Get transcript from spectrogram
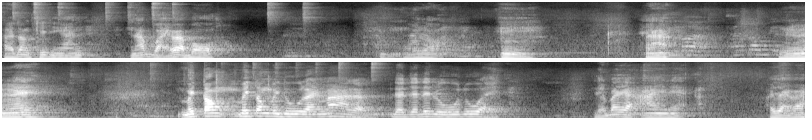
เราต้องคิดอย่างนั้น นับไหวป่ะโบอืมหัวเราะอืม ฮะเหนื่อยไม่ต้องไม่ต้องไปดูอะไรมากหรอกเดี๋ยวจะได้รู้ด้วย เดี๋ยวไม่อยากอายเนี่ย เข้าใจป่ะ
